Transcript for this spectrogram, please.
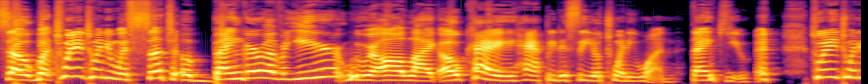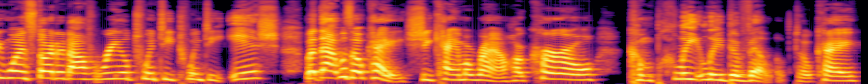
So, but 2020 was such a banger of a year. We were all like, okay, happy to see you 21. Thank you. 2021 started off real 2020 ish, but that was okay. She came around. Her curl completely developed. Okay.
